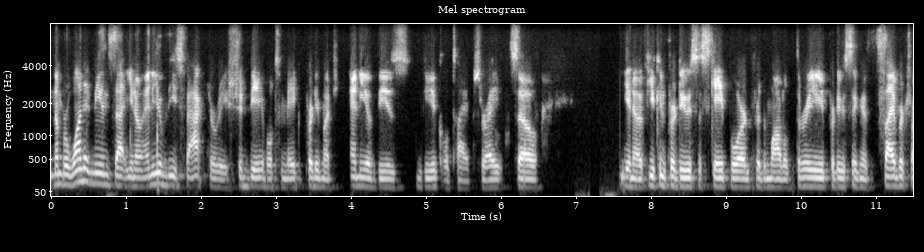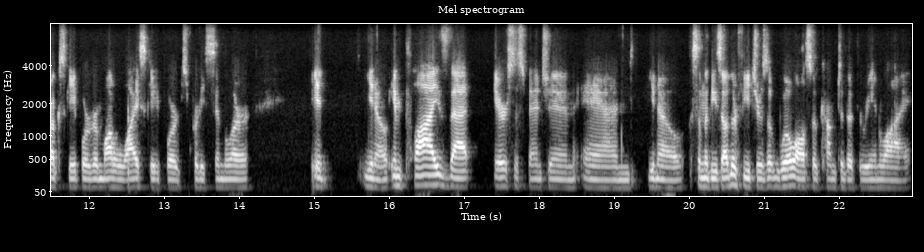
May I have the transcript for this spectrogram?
Number one, it means that you know any of these factories should be able to make pretty much any of these vehicle types, right? So you know, if you can produce a skateboard for the Model 3, producing a Cybertruck skateboard or Model Y skateboard is pretty similar. It, you know, implies that air suspension and, you know, some of these other features that will also come to the 3 and Y,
